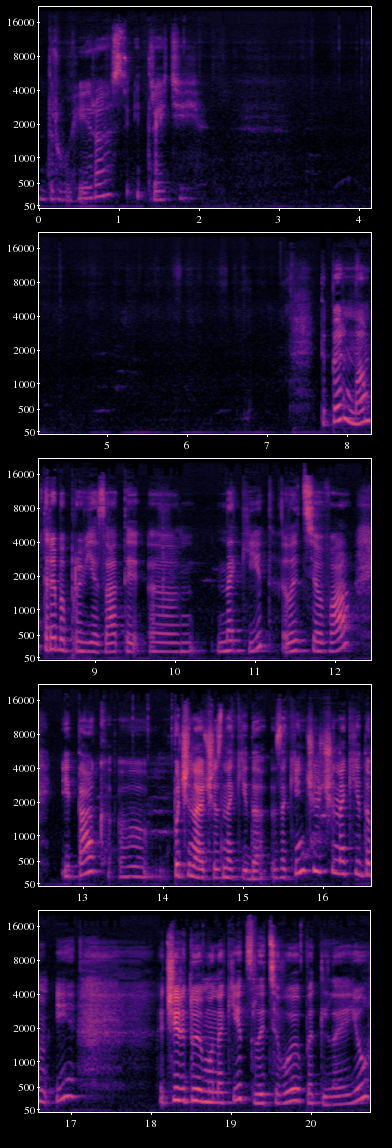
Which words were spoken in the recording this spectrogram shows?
Другий раз і третій. Тепер нам треба пров'язати е, накид, лицьова, і так, е, починаючи з накида, закінчуючи накидом, і чередуємо накид з лицевою петлею.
